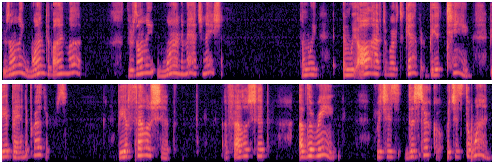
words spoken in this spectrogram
There's only one divine love. There's only one imagination. And we and we all have to work together, be a team, be a band of brothers, be a fellowship a fellowship of the ring, which is the circle, which is the one.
